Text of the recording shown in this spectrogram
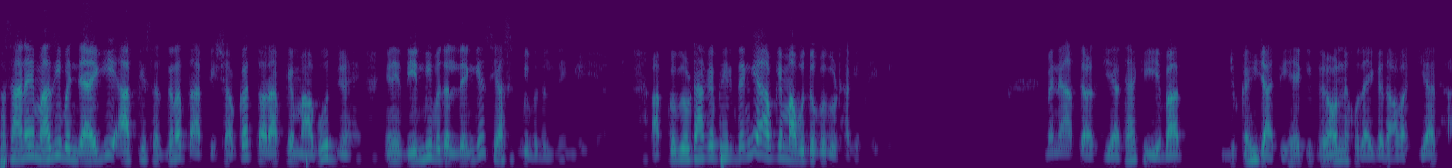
فسانے ماضی بن جائے گی، آپ کی سلطنت، آپ کی شوکت اور آپ کے معبود جو ہیں یعنی دین بھی بدل دیں گے، سیاست بھی بدل دیں گے۔ آپ کو بھی اٹھا کے پھینک دیں گے، آپ کے معبودوں کو بھی اٹھا کے پھینک دیں گے۔ میں نے آپ سے عرض کیا تھا کہ یہ بات جو کہی جاتی ہے کہ فرعون نے خدائی کا دعویٰ کیا تھا۔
